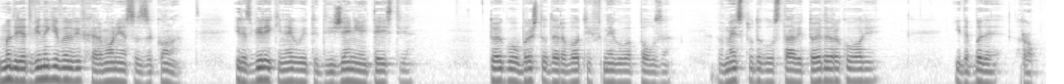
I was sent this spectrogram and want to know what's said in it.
Мъдрият винаги върви в хармония с закона и разбирайки неговите движения и действия, той го обръща да работи в негова полза, вместо да го остави той да ръководи и да бъде роб.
